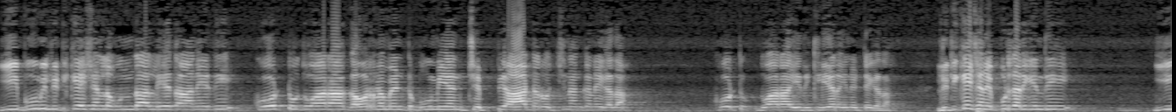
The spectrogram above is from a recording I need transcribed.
ఈ భూమి లిటికేషన్లో ఉందా లేదా అనేది కోర్టు ద్వారా గవర్నమెంట్ భూమి అని చెప్పి ఆర్డర్ వచ్చినాకనే కదా. కోర్టు ద్వారా ఇది క్లియర్ అయినట్టే కదా. లిటికేషన్ ఎప్పుడు జరిగింది? ఈ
